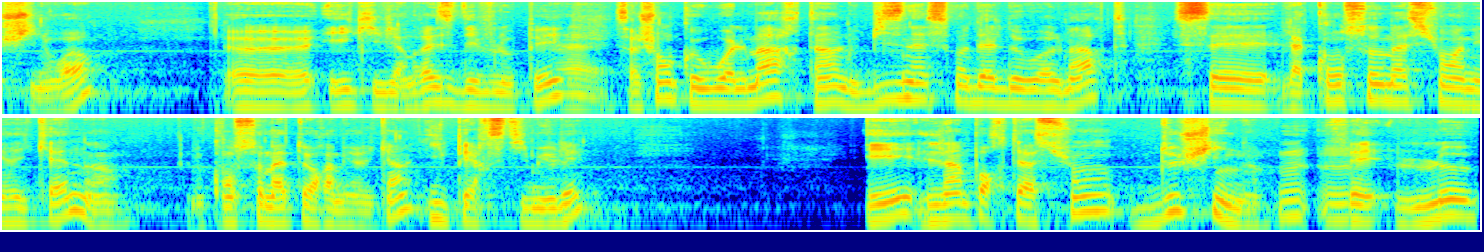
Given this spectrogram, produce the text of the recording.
chinois. Et qui viendrait se développer, sachant que Walmart, hein, le business model de Walmart, c'est la consommation américaine, le consommateur américain hyper stimulé, et l'importation de Chine. Mm. C'est le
